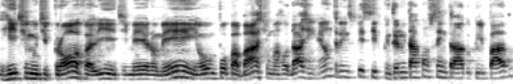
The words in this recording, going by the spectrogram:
ritmo de prova ali, de meio Ironman, ou um pouco abaixo, uma rodagem, é um treino específico. Então ele está concentrado, clipado,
